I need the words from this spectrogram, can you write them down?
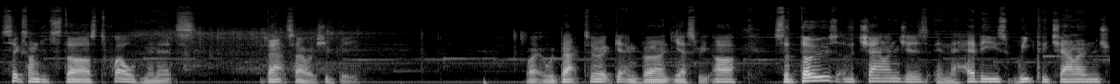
600 stars, 12 minutes. That's how it should be. Right, are we back to it? Getting burnt? Yes, we are. So those are the challenges in the Heavies weekly challenge.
